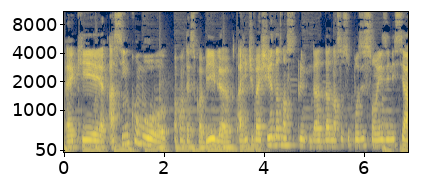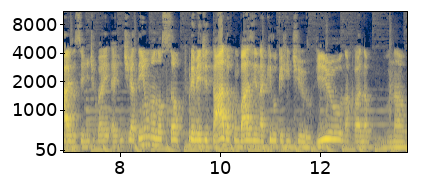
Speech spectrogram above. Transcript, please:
é que, assim como acontece com a Bíblia, a gente vai cheio das nossas, das, das nossas suposições iniciais, assim, a gente, vai, a gente já tem uma noção premeditada com base naquilo que a gente viu, na, na na,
